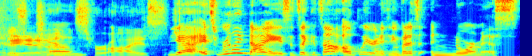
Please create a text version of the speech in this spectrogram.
It has Yeah. gems Um, for eyes. Yeah, it's really nice. It's like it's not ugly or anything, but it's enormous.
